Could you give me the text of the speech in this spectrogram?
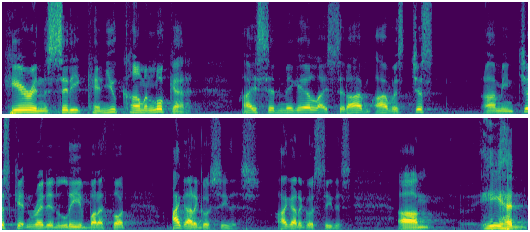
here in the city. Can you come and look at it? I said, Miguel, I said, I, I was just, I mean, just getting ready to leave, but I thought, I got to go see this. I got to go see this. Um, he had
